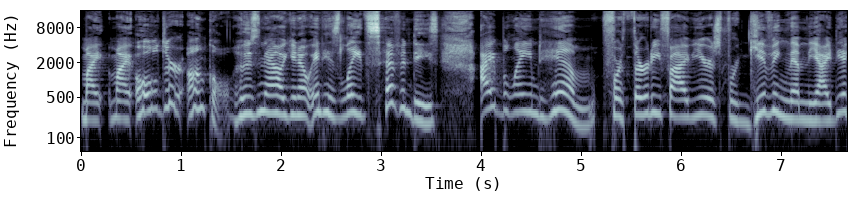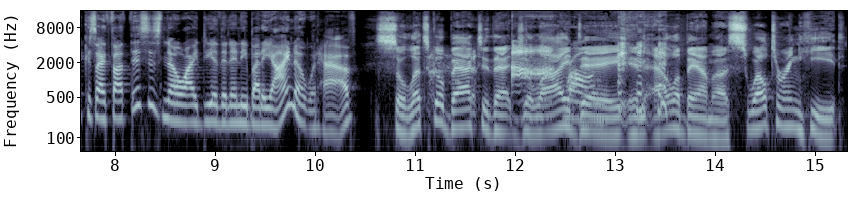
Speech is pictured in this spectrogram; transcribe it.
My my older uncle, who's now, you know, in his late 70s. I blamed him for 35 years for giving them the idea because I thought this is no idea that anybody I know would have. so let's go back to that July Ah, day in Alabama, sweltering heat,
